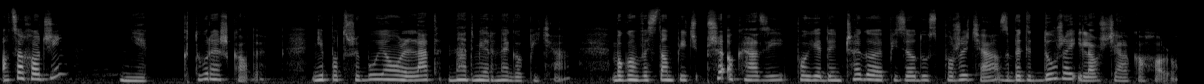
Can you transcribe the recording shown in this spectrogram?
O co chodzi? Niektóre szkody nie potrzebują lat nadmiernego picia. Mogą wystąpić przy okazji pojedynczego epizodu spożycia zbyt dużej ilości alkoholu.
